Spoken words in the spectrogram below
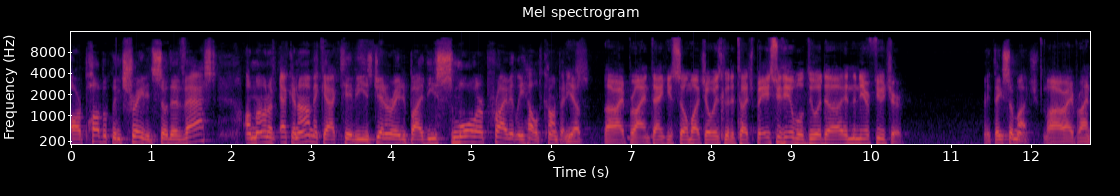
are publicly traded. So the vast amount of economic activity is generated by these smaller privately held companies. Yep. All right, Brian, thank you so much. Always good to touch base with you. We'll do it uh, in the near future. Right, thanks so much. All right, Brian.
